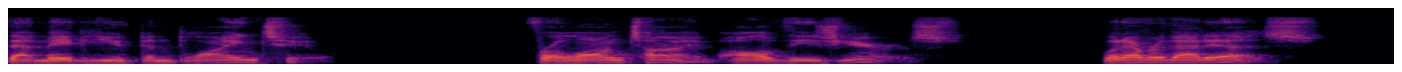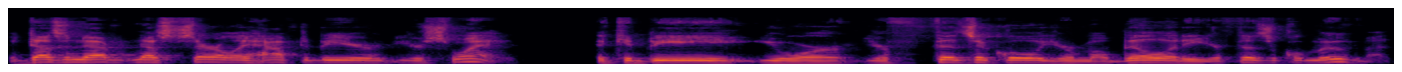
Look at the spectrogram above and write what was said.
that maybe you've been blind to for a long time, all of these years, whatever that is. It doesn't necessarily have to be your, your swing. It could be your your physical, your mobility, your physical movement.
